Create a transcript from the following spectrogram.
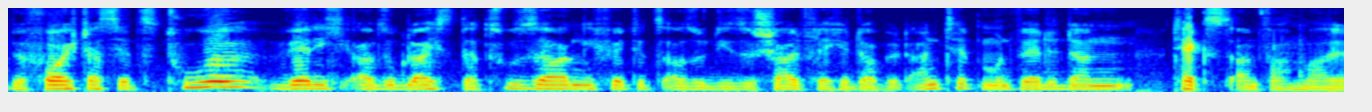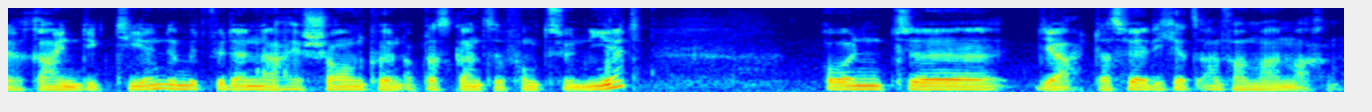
Bevor ich das jetzt tue, werde ich also gleich dazu sagen, ich werde jetzt also diese Schaltfläche doppelt antippen und werde dann Text einfach mal rein diktieren, damit wir dann nachher schauen können, ob das Ganze funktioniert. Und äh, ja, das werde ich jetzt einfach mal machen.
